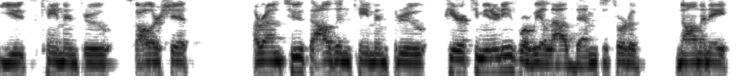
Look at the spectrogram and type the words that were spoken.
y00ts came in through scholarships. Around 2,000 came in through peer communities where we allowed them to sort of nominate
